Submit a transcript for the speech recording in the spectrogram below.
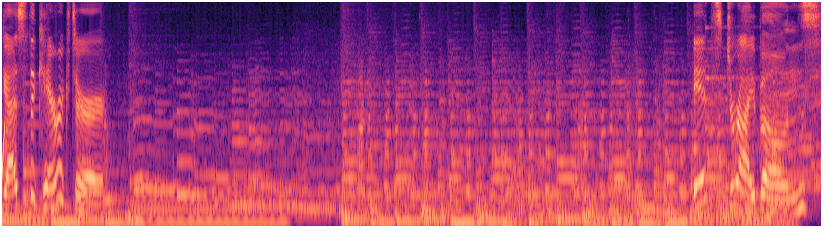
Guess the character! It's Dry Bones!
